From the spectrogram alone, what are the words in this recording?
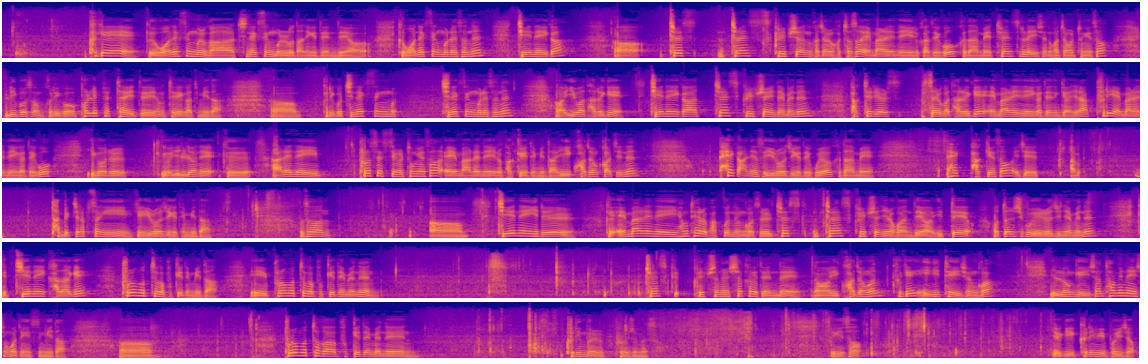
크게 그 원핵 생물과 진핵 생물로 나뉘게 되는데요. 그 원핵 생물에서는 DNA가 어, 트레스 트랜스크립션 과정을 거쳐서 mRNA가 되고 그 다음에 translation 과정을 통해서 리보솜 그리고 폴리펩타이드 형태가 됩니다. 어, 그리고 진핵생물 진핵생물에서는 어, 이와 다르게 DNA가 트랜스크립션이 되면은 bacterial cell과 다르게 mRNA가 되는 게 아니라 pre mRNA가 되고 이거를 그 일련의 그 RNA 프로세싱을 통해서 mRNA로 바뀌게 됩니다. 이 과정까지는 핵 안에서 이루어지게 되고요. 그 다음에 핵 밖에서 이제 단백질 합성이 이루어지게 됩니다. 우선 어, DNA를 그 mRNA 형태로 바꾸는 것을 트랜스, 트랜스크립션이라고 하는데요. 이때 어떤 식으로 이루어지냐면은 그 DNA 가닥에 promoter가 붙게 됩니다. 이 promoter가 붙게 되면은 트랜스크립션을 시작하게 되는데 어, 이 과정은 크게 initiation과 elongation, termination 과정이 있습니다. 어, promoter가 붙게 되면은 그림을 보여주면서 여기서 여기 그림이 보이죠?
